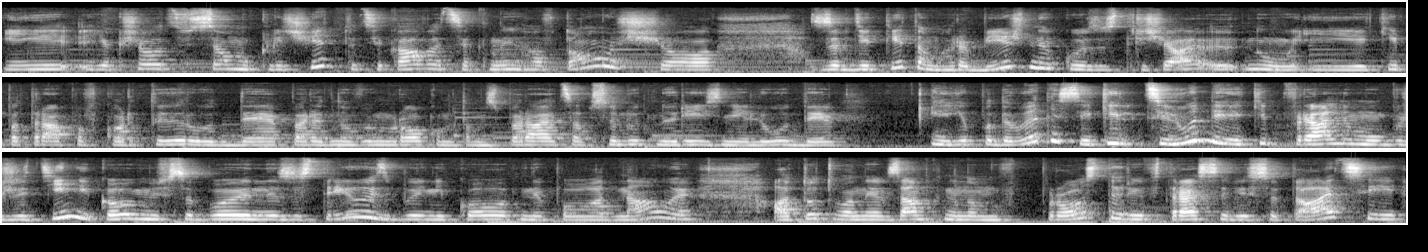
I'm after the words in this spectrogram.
І якщо от в цьому ключі, то цікава ця книга в тому, що завдяки там грабіжнику зустрічаю, ну і який потрапив в квартиру, де перед новим роком там збираються абсолютно різні люди. І подивитися, які ці люди, які б в реальному б житті ніколи між собою не зустрілись би, ніколи б не поладнали. А тут вони в замкненому просторі, в стресовій ситуації,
